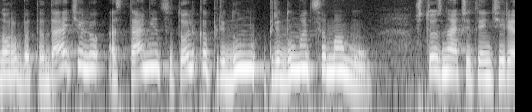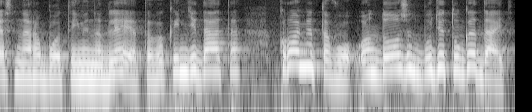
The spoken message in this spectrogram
но работодателю останется только придум придумать самому, что значит интересная работа именно для этого кандидата. Кроме того, он должен будет угадать,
